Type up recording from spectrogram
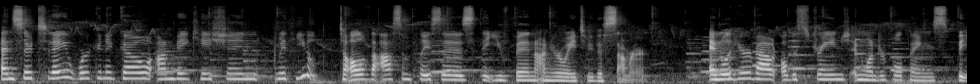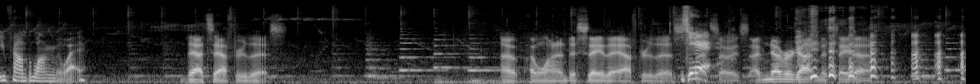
And so today we're going to go on vacation with you to all of the awesome places that you've been on your way to this summer. And we'll hear about all the strange and wonderful things that you found along the way. That's after this. I, I wanted to say that after this. Yeah. That's always, I've never gotten to say that.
